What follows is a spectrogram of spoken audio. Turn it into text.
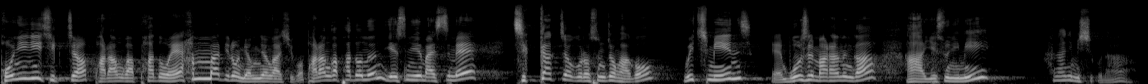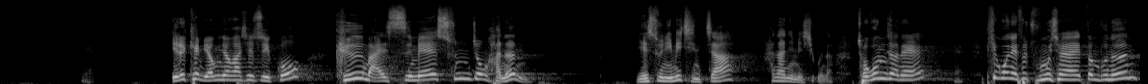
본인이 직접 바람과 파도에 한마디로 명령하시고 바람과 파도는 예수님의 말씀에 즉각적으로 순종하고 which means 예, 무엇을 말하는가? 아 예수님이 하나님이시구나. 예. 이렇게 명령하실 수 있고 그 말씀에 순종하는 예수님이 진짜 하나님이시구나. 조금 전에 피곤해서 주무셔야 했던 분은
